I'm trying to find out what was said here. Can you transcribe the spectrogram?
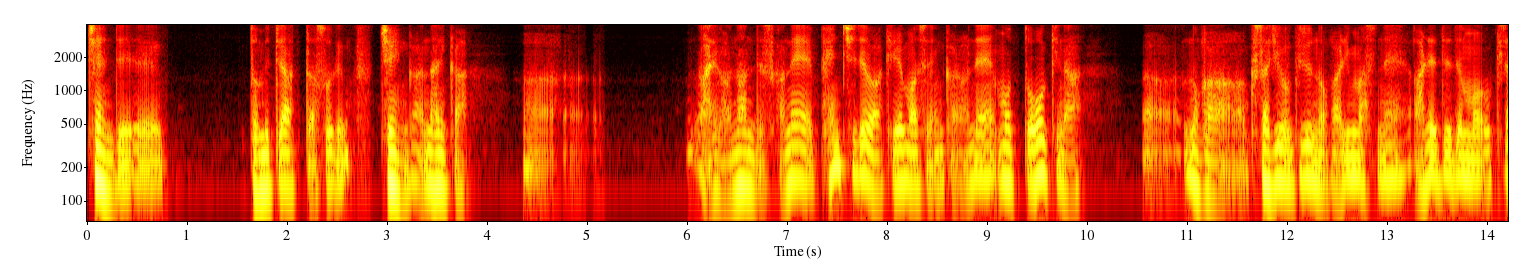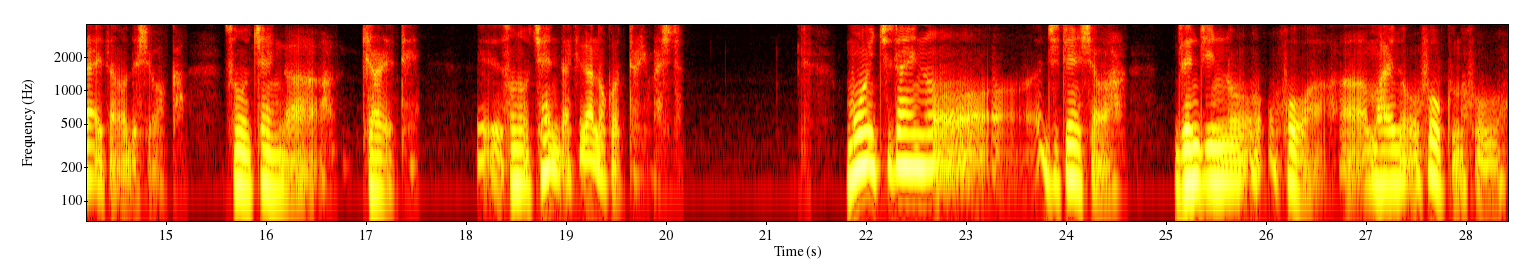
チェーンで止めてあったそれチェーンが何かあれは何ですかね。ペンチでは切れませんからね。もっと大きなのが鎖を切るのがありますね。あれででも切られたのでしょうか。そのチェーンが切られてそのチェーンだけが残っておりました。もう一台の自転車は前輪の方は前のフォークの方を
